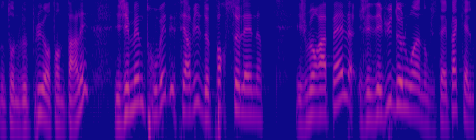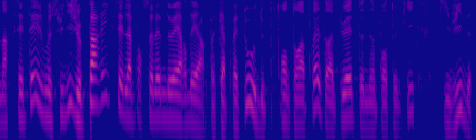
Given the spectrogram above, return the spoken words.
dont on ne veut plus entendre parler. Et j'ai même trouvé des services de porcelaine. Et je me rappelle, je les ai vus de loin, donc je ne savais pas quelle marque c'était. Je me suis dit, je parie que c'est de la porcelaine de RDA. Parce qu'après tout, 30 ans après, ça aurait pu être n'importe qui qui vide.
